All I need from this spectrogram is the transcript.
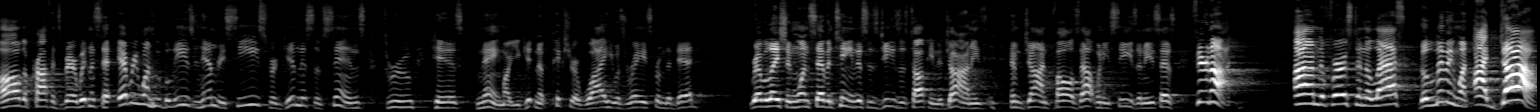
all the prophets bear witness that everyone who believes in him receives forgiveness of sins through his name. Are you getting a picture of why he was raised from the dead? Revelation 1:17, this is Jesus talking to John. He's, and John falls out when he sees and he says, Fear not, I am the first and the last, the living one. I died,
